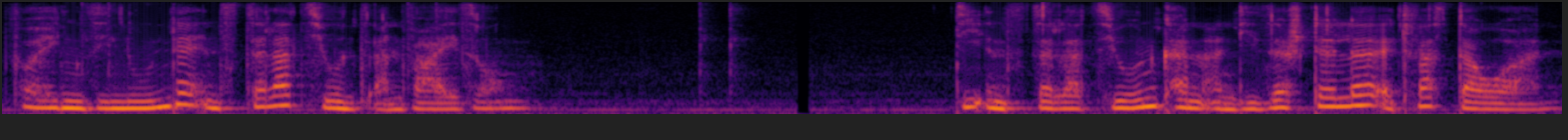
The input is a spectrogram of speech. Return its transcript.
Folgen Sie nun der Installationsanweisung. Die Installation kann an dieser Stelle etwas dauern.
